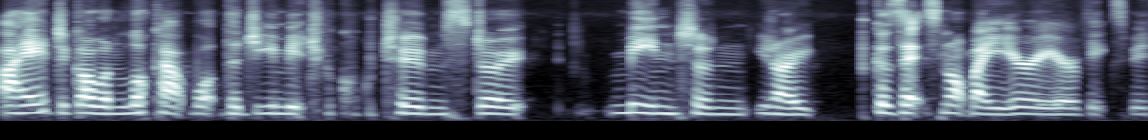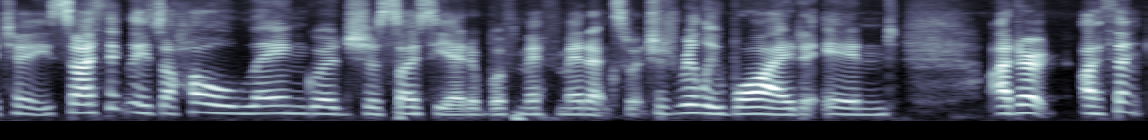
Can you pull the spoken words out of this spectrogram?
I had to go and look up what the geometrical terms do meant and, you know, because that's not my area of expertise. So I think there's a whole language associated with mathematics, which is really wide. And I don't, I think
